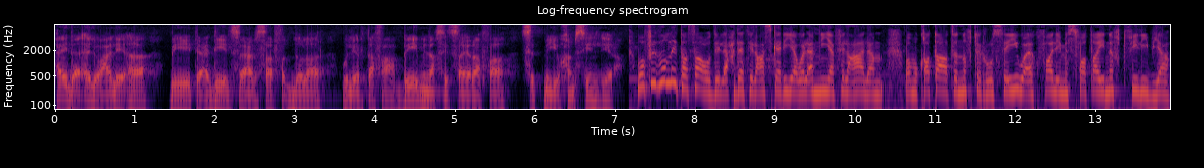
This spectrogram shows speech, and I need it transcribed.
هيدا له علاقة بتعديل سعر صرف الدولار واللي ارتفع بمنصة صيرفة 650 ليرة. وفي ظل تصاعد الأحداث العسكرية والأمنية في العالم ومقاطعة النفط الروسي وإقفال مصفاتي نفط في ليبيا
